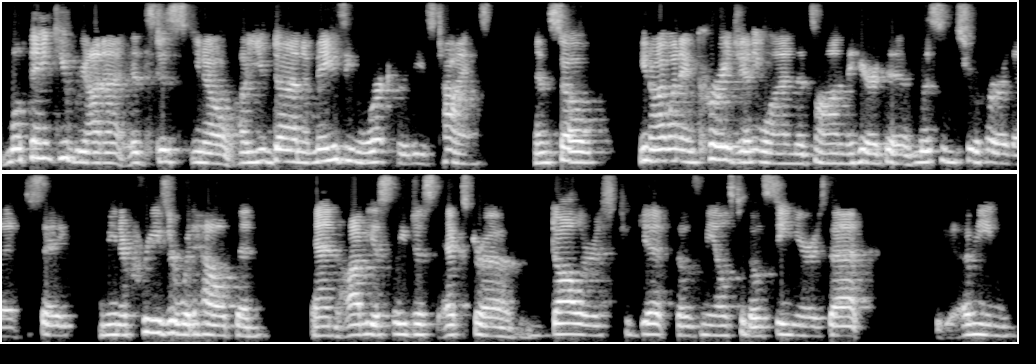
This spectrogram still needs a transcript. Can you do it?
Well, thank you, Brianna. It's just, you know, uh, you've done amazing work through these times, and so you know, I want to encourage anyone that's on the here to listen to her that say, I mean, a freezer would help and and obviously just extra dollars to get those meals to those seniors that I mean,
